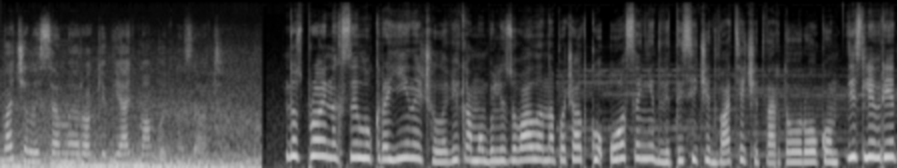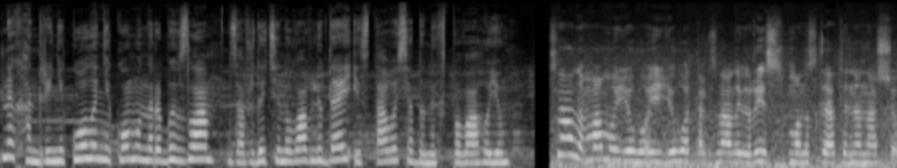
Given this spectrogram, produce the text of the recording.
Бачилися ми років п'ять, мабуть, назад. До Збройних сил України чоловіка мобілізували на початку осені 2024 року. Зі слів рідних, Андрій ніколи нікому не робив зла, завжди цінував людей і ставився до них з повагою. Знала маму його, і його так знали, рис, можна сказати, на наших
